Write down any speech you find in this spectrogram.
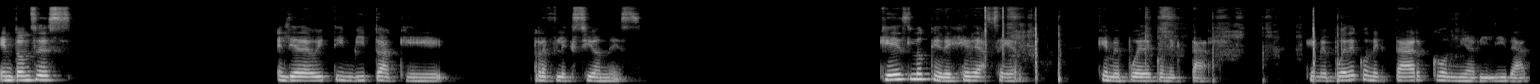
Entonces, el día de hoy te invito a que reflexiones. ¿Qué es lo que dejé de hacer que me puede conectar? Que me puede conectar con mi habilidad,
